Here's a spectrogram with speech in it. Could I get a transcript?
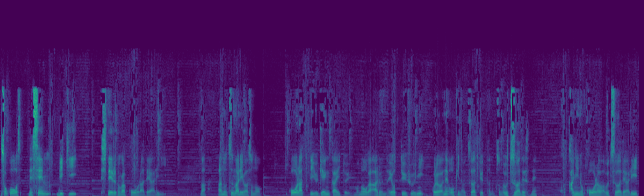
ー、そこをね、線引きしているのが甲羅であり、まあ、あの、つまりはその、甲羅っていう限界というものがあるんだよっていうふうに、これはね、大きな器って言ったのその器ですね。カニの甲羅は器であり、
